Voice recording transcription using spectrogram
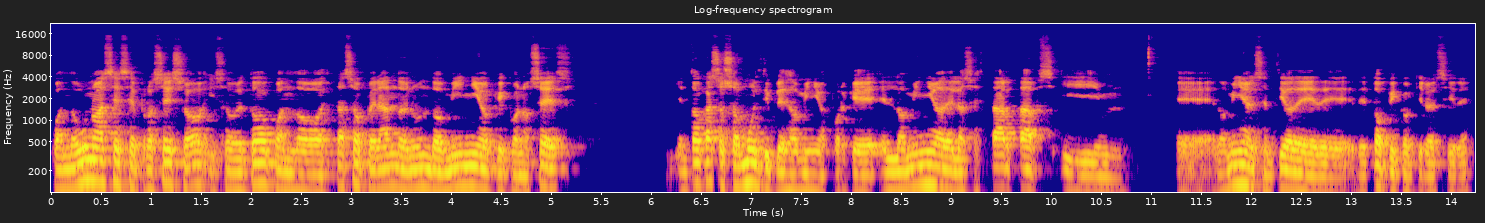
cuando uno hace ese proceso y sobre todo cuando estás operando en un dominio que conoces, y en todo caso son múltiples dominios, porque el dominio de los startups y eh, dominio en el sentido de, tópico, quiero decir, ¿eh?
